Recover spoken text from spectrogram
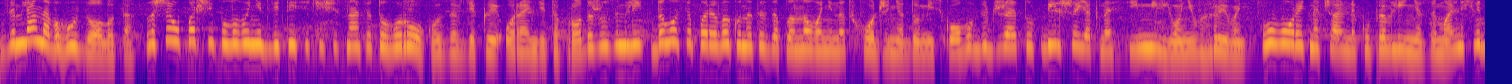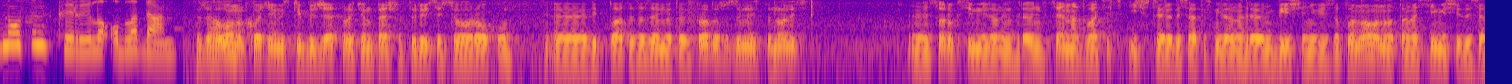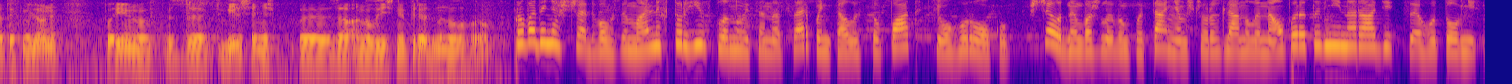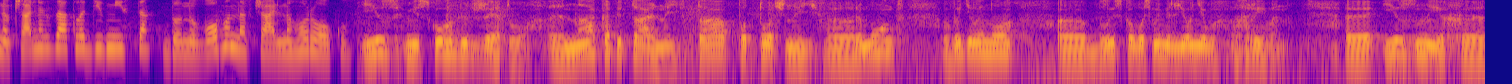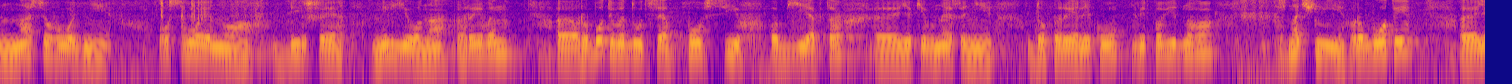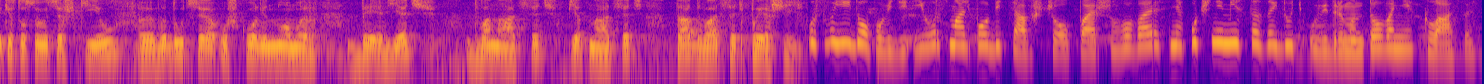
Земля на вагу золота. Лише у першій половині 2016 року, завдяки оренді та продажу землі, вдалося перевиконати заплановані надходження до міського бюджету більше як на 7 мільйонів гривень, говорить начальник управління земельних відносин Кирило Обладан. Загалом надходження в міський бюджет протягом першого півріччя цього року е, від плати за землю та від продажу землі становить е, 47 мільйонів гривень. Це на 20,4 мільйона гривень більше, ніж заплановано, та на 7,6 мільйони порівняно з більше, ніж е, за аналогічний період минулого року. Проведення ще двох земельних торгів планується на серпень та листопад цього року. Ще одним важливим питанням, що розглянули на оперативній нараді, це готовність навчальних закладів міста до нового навчального року. Із міського бюджету е, на капітальний та поточний е, ремонт виділено близько 8 мільйонів гривень. Із них на сьогодні освоєно більше мільйона гривень. Е, Роботи ведуться по всіх об'єктах, е, які внесені до переліку відповідного. Значні роботи, е, які стосуються шкіл, ведуться у школі номер 9, 12, 15 та 21. У своїй доповіді Ігор Смаль пообіцяв, що 1 вересня учні міста зайдуть у відремонтовані класи.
